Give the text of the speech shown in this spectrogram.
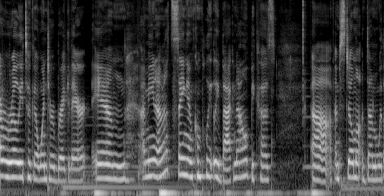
really took a winter break there. And I mean, I'm not saying I'm completely back now because uh, I'm still not done with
